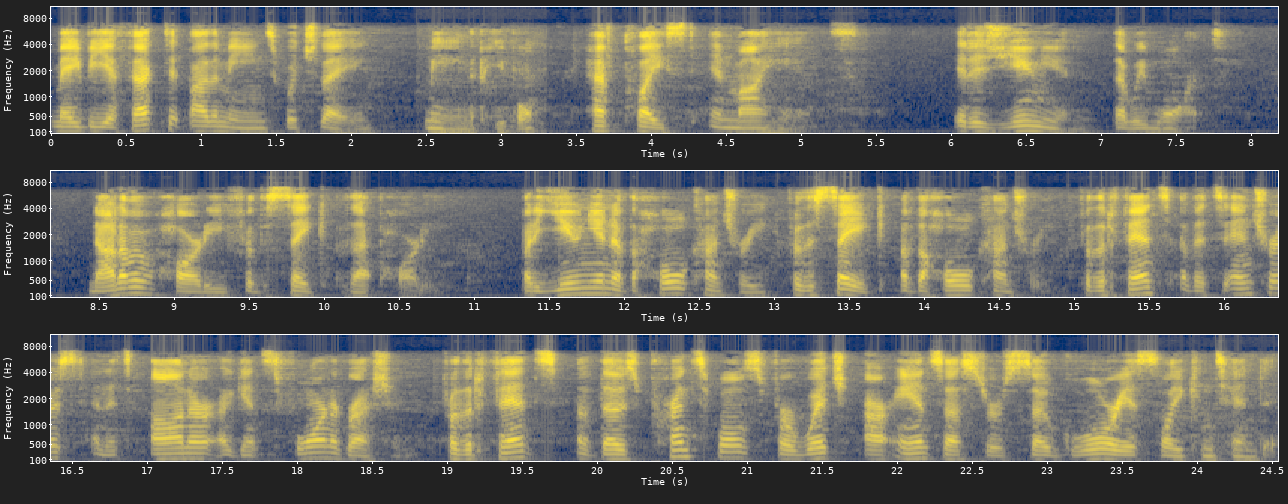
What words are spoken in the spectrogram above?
may be effected by the means which they, meaning the people, have placed in my hands. It is union that we want, not of a party for the sake of that party, but a union of the whole country for the sake of the whole country, for the defense of its interest and its honor against foreign aggression, for the defense of those principles for which our ancestors so gloriously contended.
